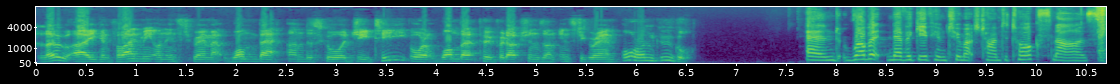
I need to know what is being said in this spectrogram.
Hello, uh, you can find me on Instagram at wombat underscore GT or at Wombat Poo Productions on Instagram or on Google. and Robert. Never give him too much time to talk. Snars.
